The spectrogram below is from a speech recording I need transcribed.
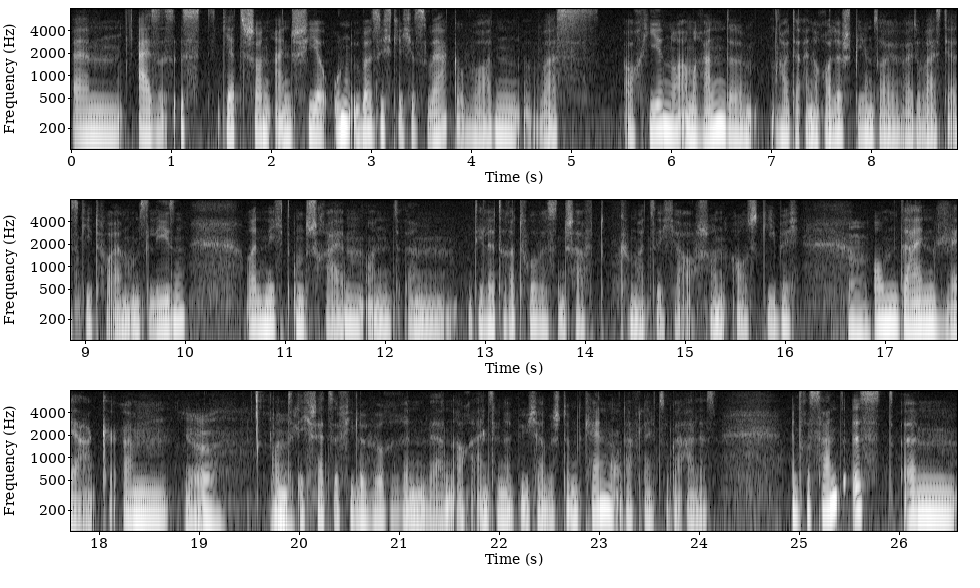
ähm, also es ist jetzt schon ein schier unübersichtliches Werk geworden, was auch hier nur am Rande heute eine Rolle spielen soll, weil du weißt ja, es geht vor allem ums Lesen und nicht ums Schreiben. Und ähm, die Literaturwissenschaft kümmert sich ja auch schon ausgiebig mhm. um dein Werk. Ähm, ja. Und ich schätze, viele Hörerinnen werden auch einzelne Bücher bestimmt kennen oder vielleicht sogar alles. Interessant ist, ähm,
